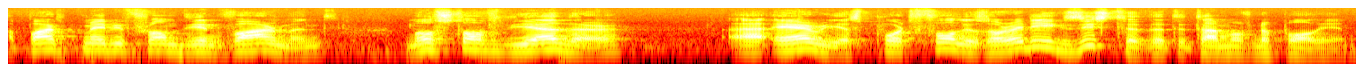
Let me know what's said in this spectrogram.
apart maybe from the environment, most of the other uh, areas, portfolios already existed at the time of Napoleon.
